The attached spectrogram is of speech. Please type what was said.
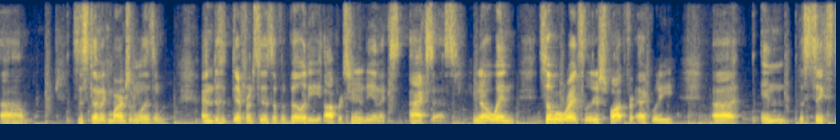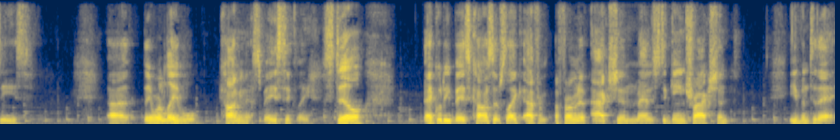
um, systemic marginalism and the differences of ability, opportunity, and access. You know, when civil rights leaders fought for equity uh, in the 60s, uh, they were labeled communists, basically. Still, equity based concepts like aff- affirmative action managed to gain traction even today.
